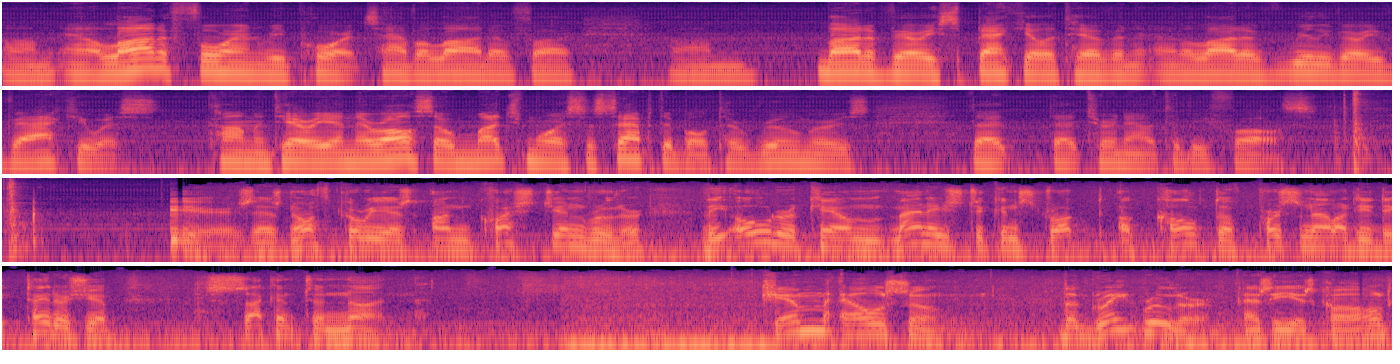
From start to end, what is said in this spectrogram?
Um, and a lot of foreign reports have a lot of, uh, um, lot of very speculative and, and a lot of really very vacuous commentary. And they're also much more susceptible to rumors that, that turn out to be false. Years as North Korea's unquestioned ruler, the older Kim managed to construct a cult of personality dictatorship second to none. Kim Il sung, the great ruler, as he is called,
